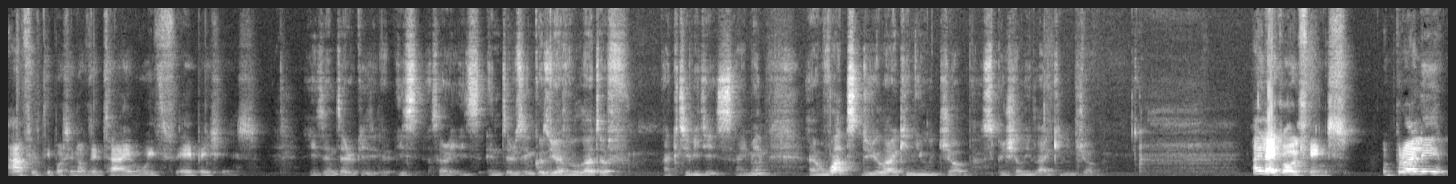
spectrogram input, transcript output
and 50% of the time with uh, patients. It's, inter- is, sorry, it's interesting because you have a lot of activities. I mean, uh, what do you like in your job, especially like in your job? I like all things. Probably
